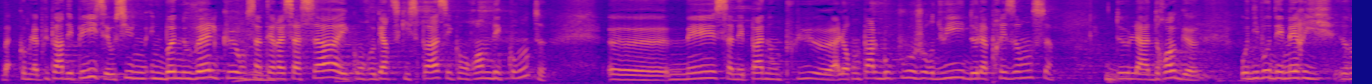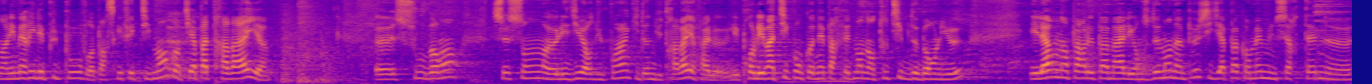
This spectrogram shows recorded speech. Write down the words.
bah, comme la plupart des pays, c'est aussi une, bonne nouvelle qu'on s'intéresse à ça et qu'on regarde ce qui se passe et qu'on rende des comptes. Euh, mais ça n'est pas non plus. Euh, alors on parle beaucoup aujourd'hui de la présence de la drogue au niveau des mairies, dans les mairies les plus pauvres, parce qu'effectivement, quand il n'y a pas de travail, euh, souvent ce sont les dealers du coin qui donnent du travail, enfin les problématiques qu'on connaît parfaitement dans tout type de banlieue. Et là, on en parle pas mal et on se demande un peu s'il n'y a pas quand même une certaine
